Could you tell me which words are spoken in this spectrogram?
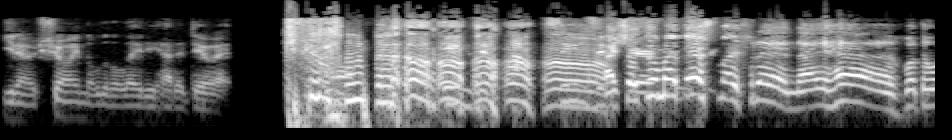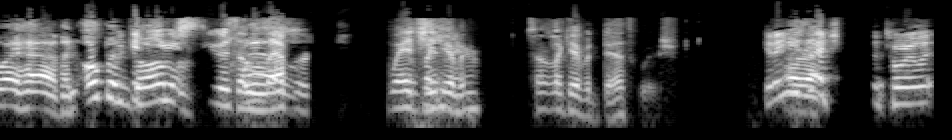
you know, showing the little lady how to do it. I shall do my best, my friend. I have. What do I have? An open We could door. use you as a Well, lever wedge like in you a- Sounds like you have a death wish. Can I use right. that sh- the toilet?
